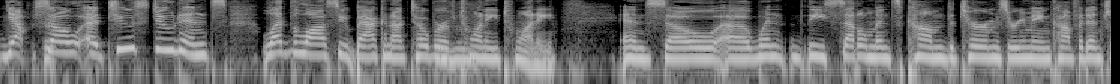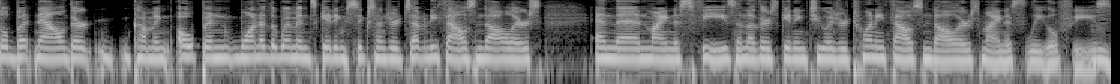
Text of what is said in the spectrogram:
Yep. So uh, two students led the lawsuit back in October of 2020. And so uh, when these settlements come, the terms remain confidential, but now they're coming open. One of the women's getting $670,000 and then minus fees. Another's getting $220,000 minus legal fees.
